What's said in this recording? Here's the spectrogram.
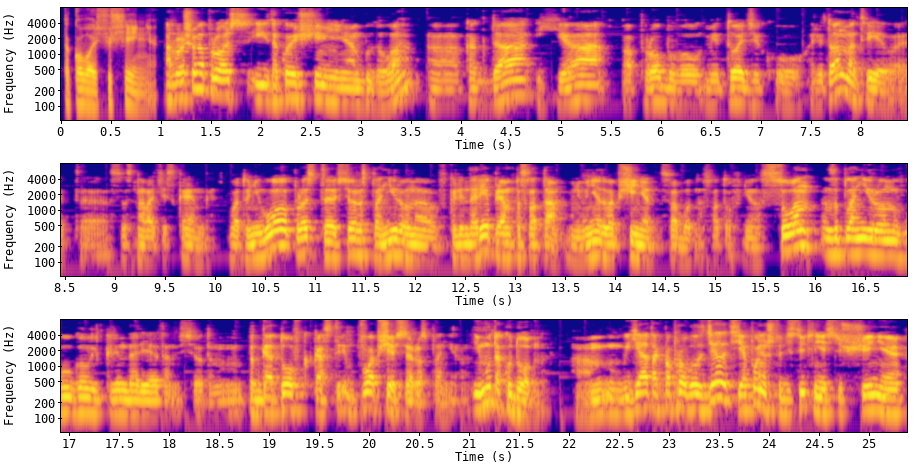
такого ощущения? Хороший вопрос. И такое ощущение было, а, когда я попробовал методику Харитона Матвеева, это сооснователь Skyeng. Вот у него просто все распланировано в календаре прямо по слотам. У него нет вообще нет свободных слотов. У него сон запланирован в Google календаре, там все, там подготовка костры, вообще все распланировано. Ему так удобно. А, я так попробовал сделать, я понял, что действительно есть ощущение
